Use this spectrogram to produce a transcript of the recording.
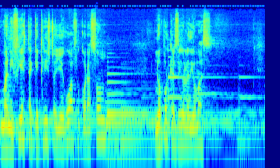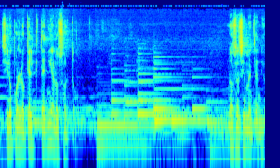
manifiesta que Cristo llegó a su corazón no porque el Señor le dio más, sino por lo que él tenía lo soltó. No sé si me entendió.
